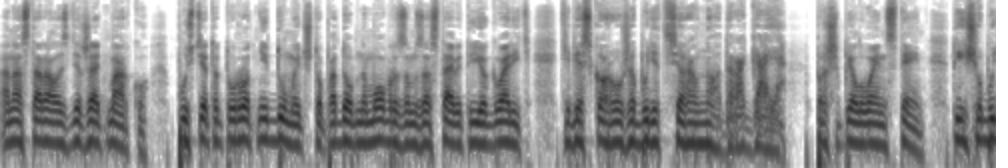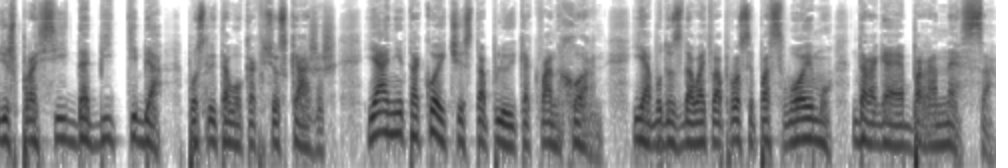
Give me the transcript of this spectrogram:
Она старалась держать марку. Пусть этот урод не думает, что подобным образом заставит ее говорить. «Тебе скоро уже будет все равно, дорогая!» Прошипел Уэйнстейн. «Ты еще будешь просить добить тебя после того, как все скажешь. Я не такой чистоплюй, как Ван Хорн. Я буду задавать вопросы по-своему, дорогая баронесса».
